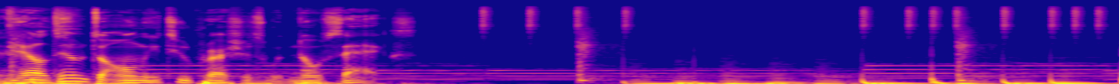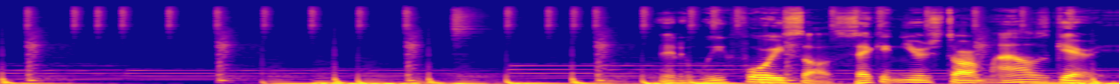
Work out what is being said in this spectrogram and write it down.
and held him to only two pressures with no sacks. And in week 4 he saw second year star Myles Garrett.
